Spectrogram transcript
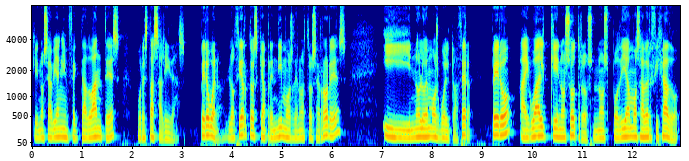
que no se habían infectado antes por estas salidas. Pero bueno, lo cierto es que aprendimos de nuestros errores y no lo hemos vuelto a hacer. Pero, a igual que nosotros nos podíamos haber fijado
